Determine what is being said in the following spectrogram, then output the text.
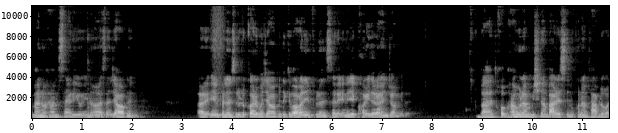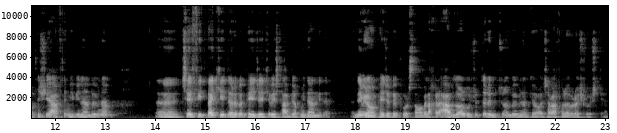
من و همسری و اینا اصلا جواب نمیده. آره اینفلوئنسر رو کار ما جواب میده که واقعا اینفلوئنسره یعنی یه کاری داره انجام میده. بعد خب همونم میشینم بررسی می‌کنم تبلیغاتش یه هفته می‌بینم ببینم چه feedback ی داره به page ی که بهش تبلیغ میدن میده. نمیرم اون page بپرسم. و بالاخره ابزار وجود داره می‌تونم ببینم که آقا چقدر follower اش رشد کرد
